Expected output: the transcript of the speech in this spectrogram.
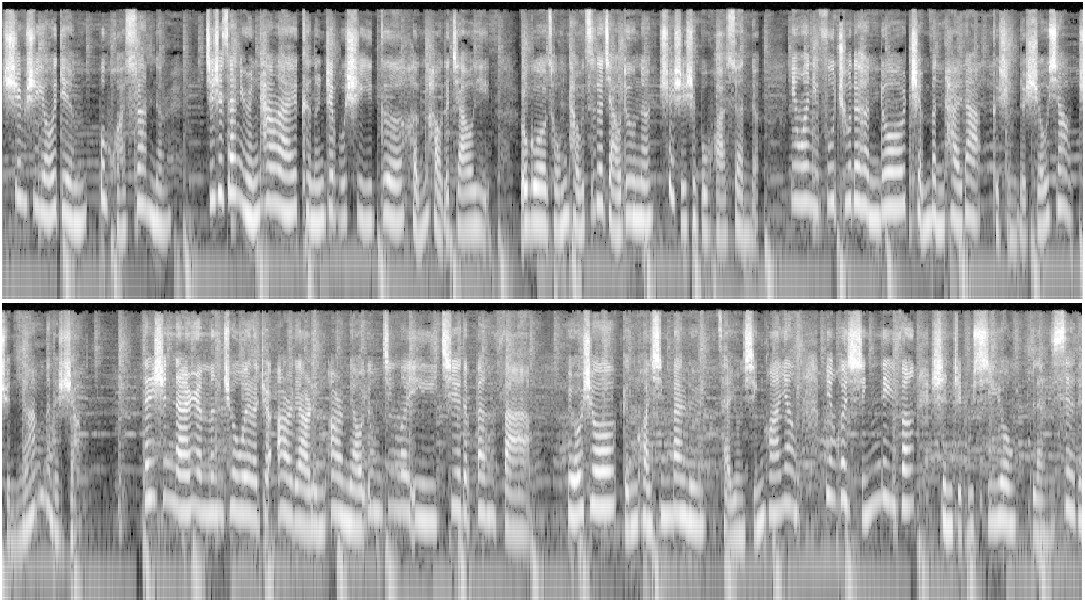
是不是有一点不划算呢？其实，在女人看来，可能这不是一个很好的交易。如果从投资的角度呢，确实是不划算的，因为你付出的很多，成本太大，可是你的收效却那么的少。但是男人们却为了这二点零二秒用尽了一切的办法，比如说更换新伴侣、采用新花样、变换新地方，甚至不惜用蓝色的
